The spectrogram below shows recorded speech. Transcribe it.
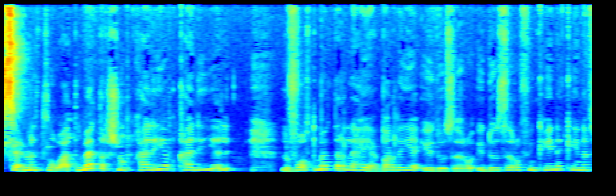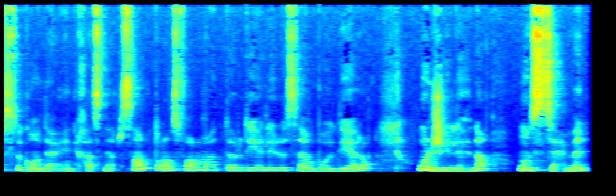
استعملت ال wattmètre شنو بقى ليا بقى ليا ال voltmètre اللي هيعبر ليا اي دو زيرو اي دو زيرو فين كاينة كاينة في ال secondaire يعني خاصني نرسم transformateur ديالي le symbole ديالو ونجي لهنا ونستعمل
